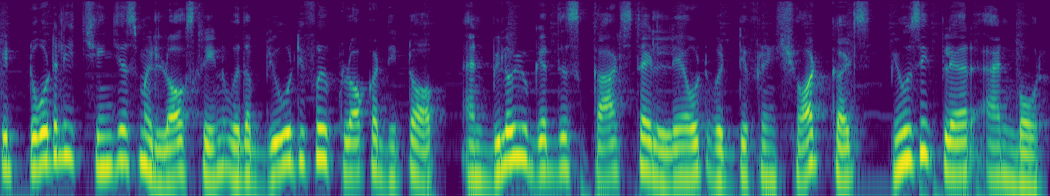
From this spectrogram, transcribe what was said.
it totally changes my lock screen with a beautiful clock at the top and below you get this card style layout with different shortcuts, music player and more.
